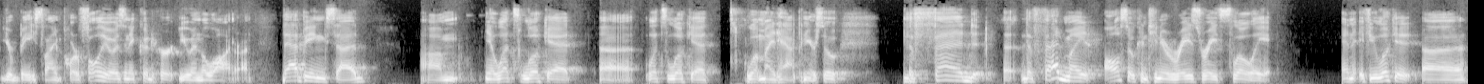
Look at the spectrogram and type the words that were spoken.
your baseline portfolio is, and it could hurt you in the long run. That being said, um, you know, let's look at uh, let's look at what might happen here. So, the Fed uh, the Fed might also continue to raise rates slowly, and if you look at uh,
